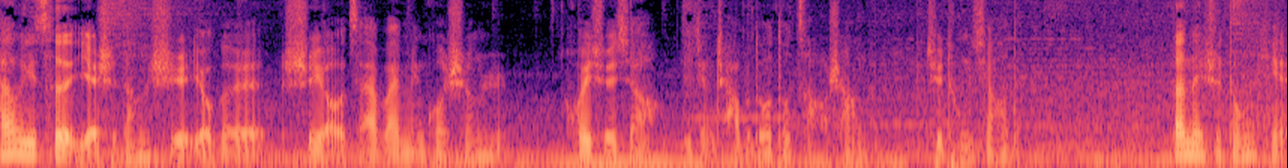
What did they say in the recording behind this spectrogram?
还有一次，也是当时有个室友在外面过生日，回学校已经差不多都早上了，去通宵的。但那是冬天，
